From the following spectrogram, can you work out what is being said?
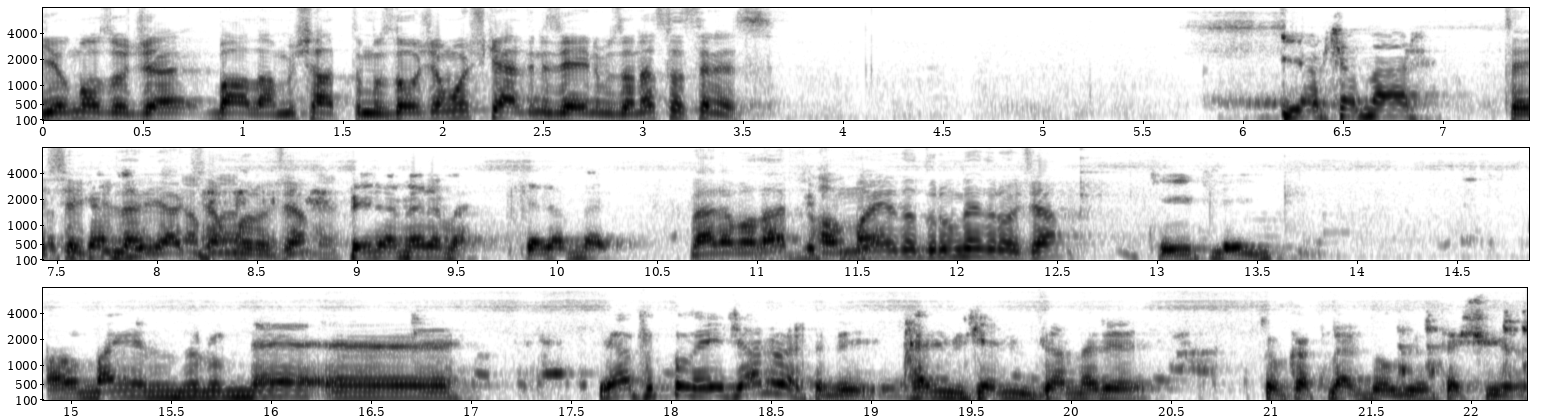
Yılmaz Hoca bağlanmış hattımızda. Hocam hoş geldiniz yayınımıza. Nasılsınız? İyi akşamlar. Teşekkürler, iyi akşamlar hocam. Beyler merhaba. Selamlar. Merhabalar. Muhabbet Almanya'da durum nedir hocam? Keyifliyim. Almanya'da durum ne? Ee, ya futbol heyecanı var tabii. Her ülkenin insanları sokaklarda oluyor, taşıyor.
